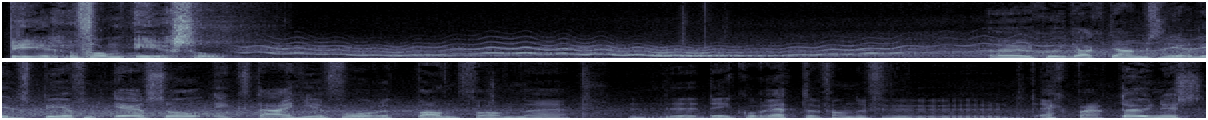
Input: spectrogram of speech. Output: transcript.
Peer van Eersel. Eh goeiedag dames en heren, dit is Peer van Eersel. Ik sta hier voor het pand van eh, de decoretten van de, het echtpaar Teunis.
